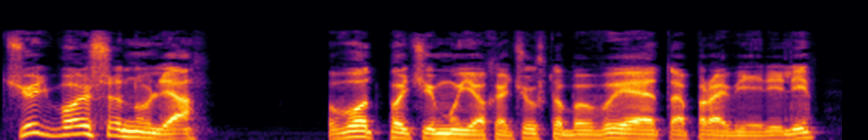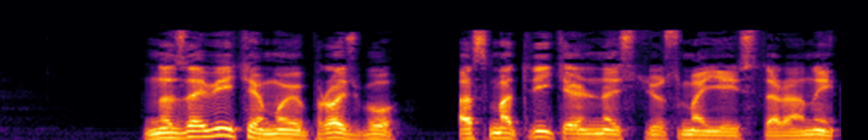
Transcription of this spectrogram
Чуть больше нуля. Вот почему я хочу, чтобы вы это проверили. Назовите мою просьбу осмотрительностью с моей стороны.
